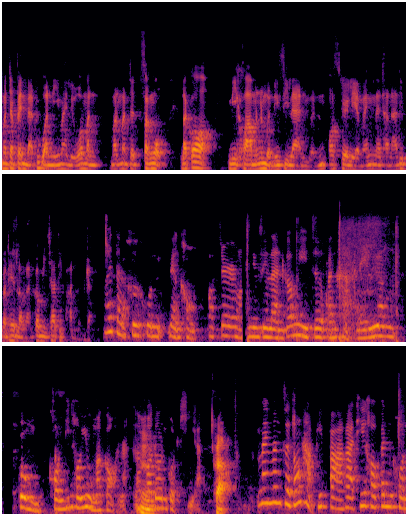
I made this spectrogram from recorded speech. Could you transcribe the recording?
มันจะเป็นแบบทุกวันนี้ไหมหรือว่ามันมันมันจะสงบแล้วก็ มีความมันเหมือนนิวซีแลนด์เหมือนออสเตรเลียไหมในฐานะที่ประเทศเหล่านั้นก็มีชาติพันธุ์เหมือนกันไม่แต่คือคุณอย่างของออสเตรเลียของนิวซีแลนด์ก็มีเจอปัญหาในเรื่องกลุ่มคนที่เขาอยู่มาก่อนอะแล้วเขาอืมโดนกดขี่อะครับ ไม่มั่นใจต้องถามพี่ปาร์กอะที่เขาเป็นคน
